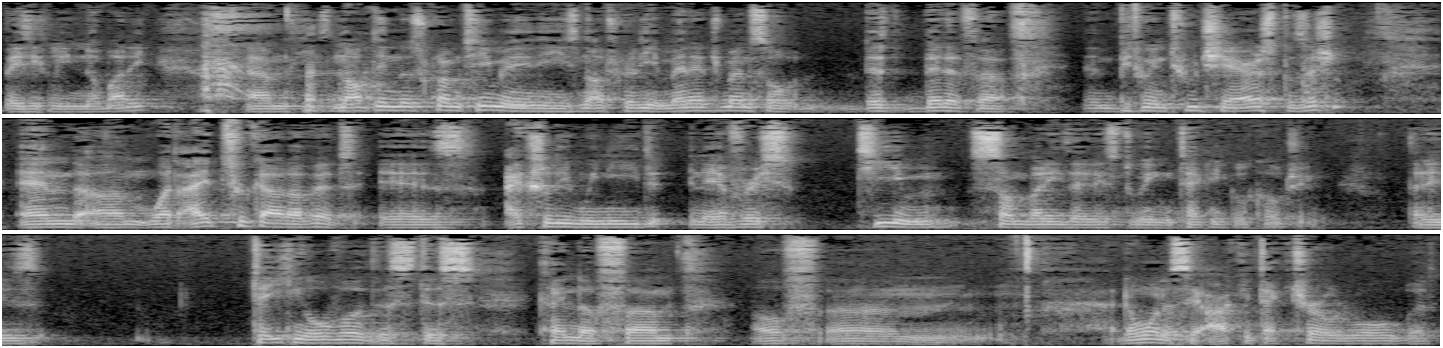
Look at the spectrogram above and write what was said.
basically nobody. Um, he's not in the Scrum team, and he's not really in management. So bit, bit of a in between two chairs position. And um, what I took out of it is actually we need in every team somebody that is doing technical coaching, that is taking over this this kind of um, of um, I don't want to say architectural role, but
